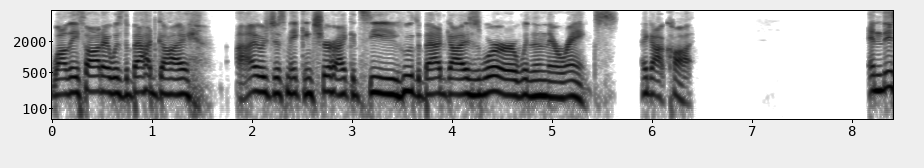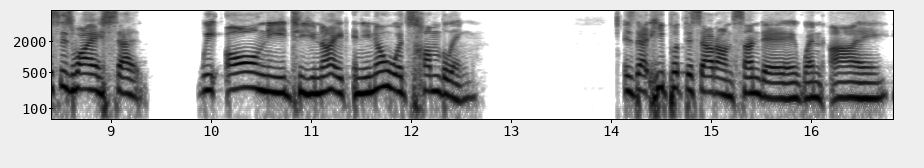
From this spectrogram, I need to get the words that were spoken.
while they thought I was the bad guy, I was just making sure I could see who the bad guys were within their ranks. I got caught. And this is why I said we all need to unite. And you know what's humbling is that he put this out on Sunday when I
